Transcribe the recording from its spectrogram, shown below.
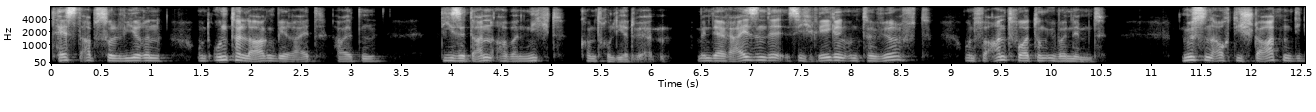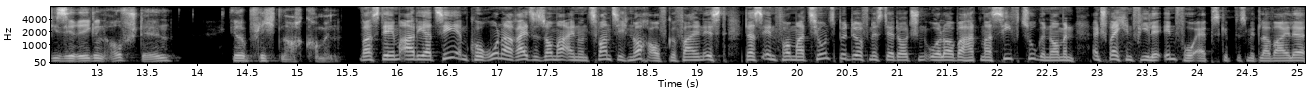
Test absolvieren und Unterlagen bereithalten, diese dann aber nicht kontrolliert werden. Wenn der Reisende sich Regeln unterwirft und Verantwortung übernimmt, müssen auch die Staaten, die diese Regeln aufstellen, ihrer Pflicht nachkommen. Was dem ADAC im Corona-Reisesommer 21 noch aufgefallen ist, das Informationsbedürfnis der deutschen Urlauber hat massiv zugenommen. Entsprechend viele Info-Apps gibt es mittlerweile.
